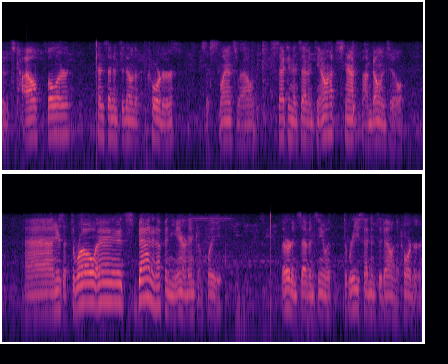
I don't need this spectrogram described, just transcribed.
It's Kyle Fuller. 10 seconds to go in the quarter. It's a slants route. Second and 17. I don't have to snap if I'm going to. And here's a throw, and it's batted up in the air and incomplete. Third and 17 with three seconds to go in the quarter.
